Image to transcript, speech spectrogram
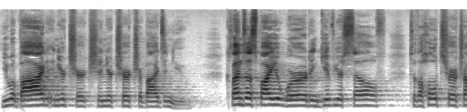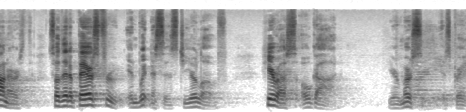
you abide in your church, and your church abides in you. Cleanse us by your word and give yourself to the whole church on earth, so that it bears fruit and witnesses to your love. Hear us, O God. Your mercy is great.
